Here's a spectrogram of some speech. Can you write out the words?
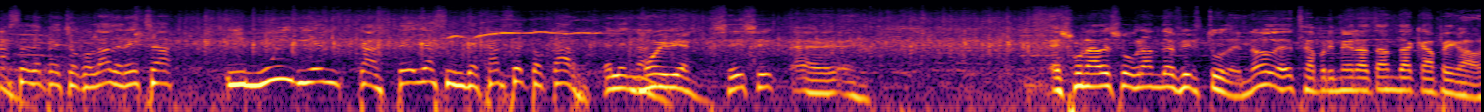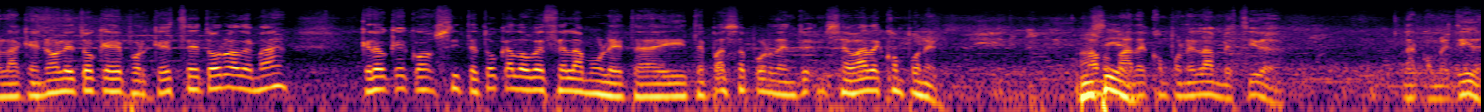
pase de pecho con la derecha y muy bien Castella sin dejarse tocar el engaño. Muy bien, sí, sí. eh, es una de sus grandes virtudes, ¿no? De esta primera tanda que ha pegado, la que no le toque, porque este toro además creo que con- si te toca dos veces la muleta y te pasa por dentro, se va a descomponer. Vamos, va a es. descomponer la embestida, la cometida.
